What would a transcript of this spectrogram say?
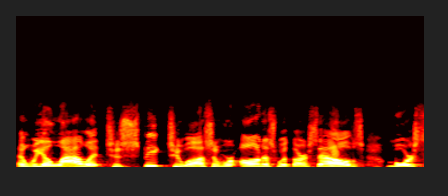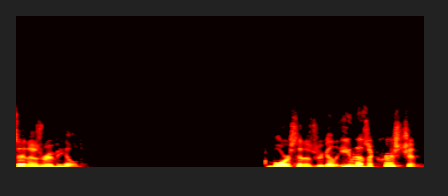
and we allow it to speak to us and we're honest with ourselves, more sin is revealed. More sin is revealed, even as a Christian.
